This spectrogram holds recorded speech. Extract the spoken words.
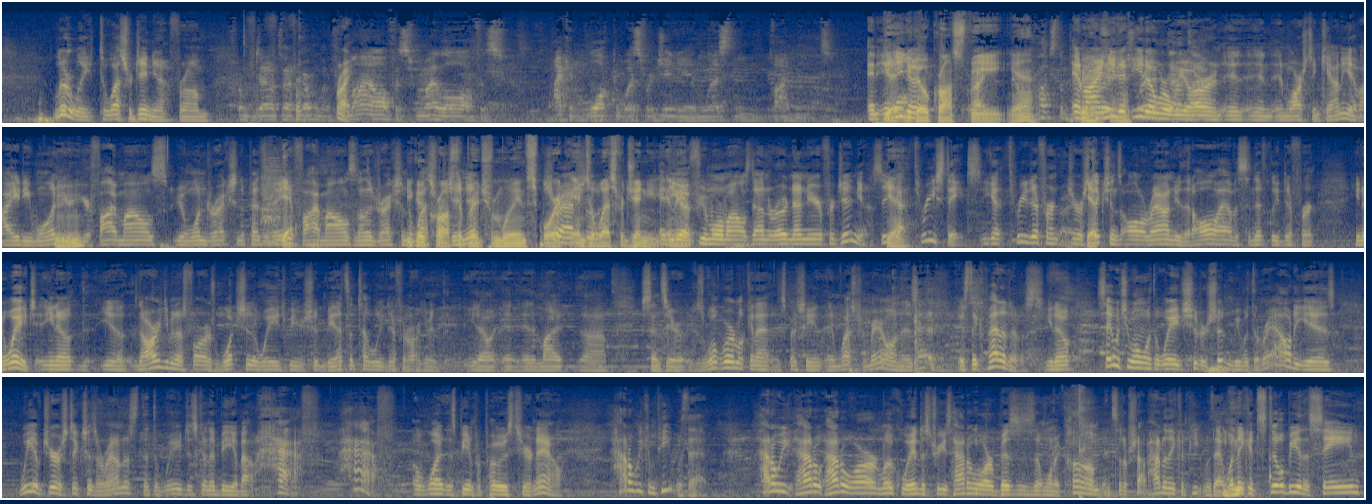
literally to West Virginia from from downtown Cumberland, from right. my office, from my law office, I can walk to West Virginia in less than five minutes. And, and Yeah, you know- go across the right. yeah. Across the And bridge, Ryan, you know, you know where we are in, in, in Washington County. You have I eighty one. You're, you're five miles, you know, one direction to Pennsylvania, Mm-hmm. Yeah. five miles another direction to Pennsylvania. You to go West across Virginia. the bridge from Williamsport Sure, into. West Virginia. and I you mean, go a few more miles down the road down near Virginia. So you Yeah. got three states. You got three different jurisdictions all around you that all have a significantly different, you know, wage. You know, the, you know, the argument as far as what should a wage be or shouldn't be, that's a totally different argument. You know, in, in my uh, sense here, because what we're looking at, especially in, in Western Maryland, is is the competitiveness. You know, say what you want with the wage should or shouldn't be, but the reality is, we have jurisdictions around us that the wage is going to be about half, half of what is being proposed here now. How do we compete with that? how do we how do how do our local industries, how do our businesses that want to come and set up shop, how do they compete with that when they could still be in the same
